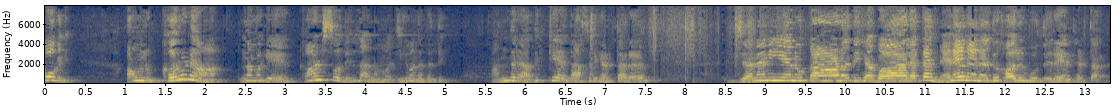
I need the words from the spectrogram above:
ಹೋಗಲಿ. ಅವನು ಕರುಣ ನಮಗೆ ಕಾಣಿಸೋದಿಲ್ಲ ನಮ್ಮ ಜೀವನದಲ್ಲಿ. ಅಂದರೆ ಅದಕ್ಕೆ ದಾಸರು ಹೇಳ್ತಾರೆ, ಜನನಿಯನು ಕಾಣದಿಹ ಬಾಲಕ ನೆನೆ ನೆನೆದು ಹಲುಬುತ್ತಿರೆ ಅಂತ ಹೇಳ್ತಾರೆ.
